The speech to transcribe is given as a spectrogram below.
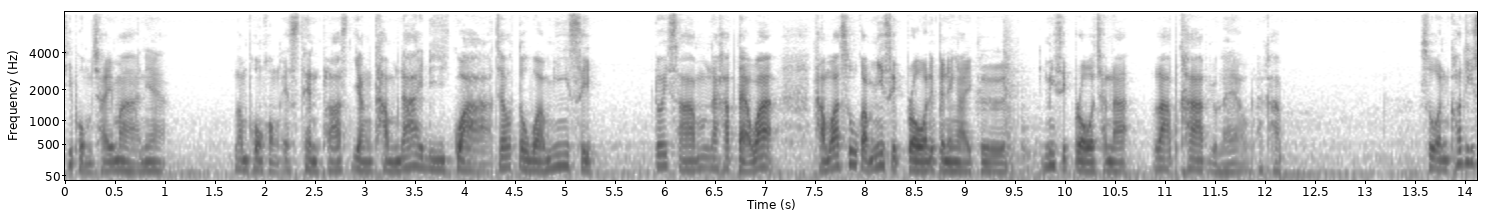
ที่ผมใช้มาเนี่ยลำโพงของ S10 Plus ยังทำได้ดีกว่าเจ้าตัวมี10 ด้วยซ้ำนะครับ แต่ว่าถามว่าสู้กับมี10 Pro นี่เป็นยังไงคือมี10 Pro ชนะราบคาบอยู่แล้วนะครับ ส่วนข้อที่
